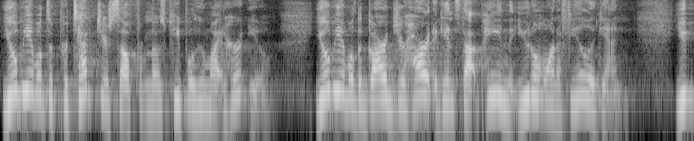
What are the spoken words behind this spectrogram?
You'll be able to protect yourself from those people who might hurt you. You'll be able to guard your heart against that pain that you don't want to feel again. You,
